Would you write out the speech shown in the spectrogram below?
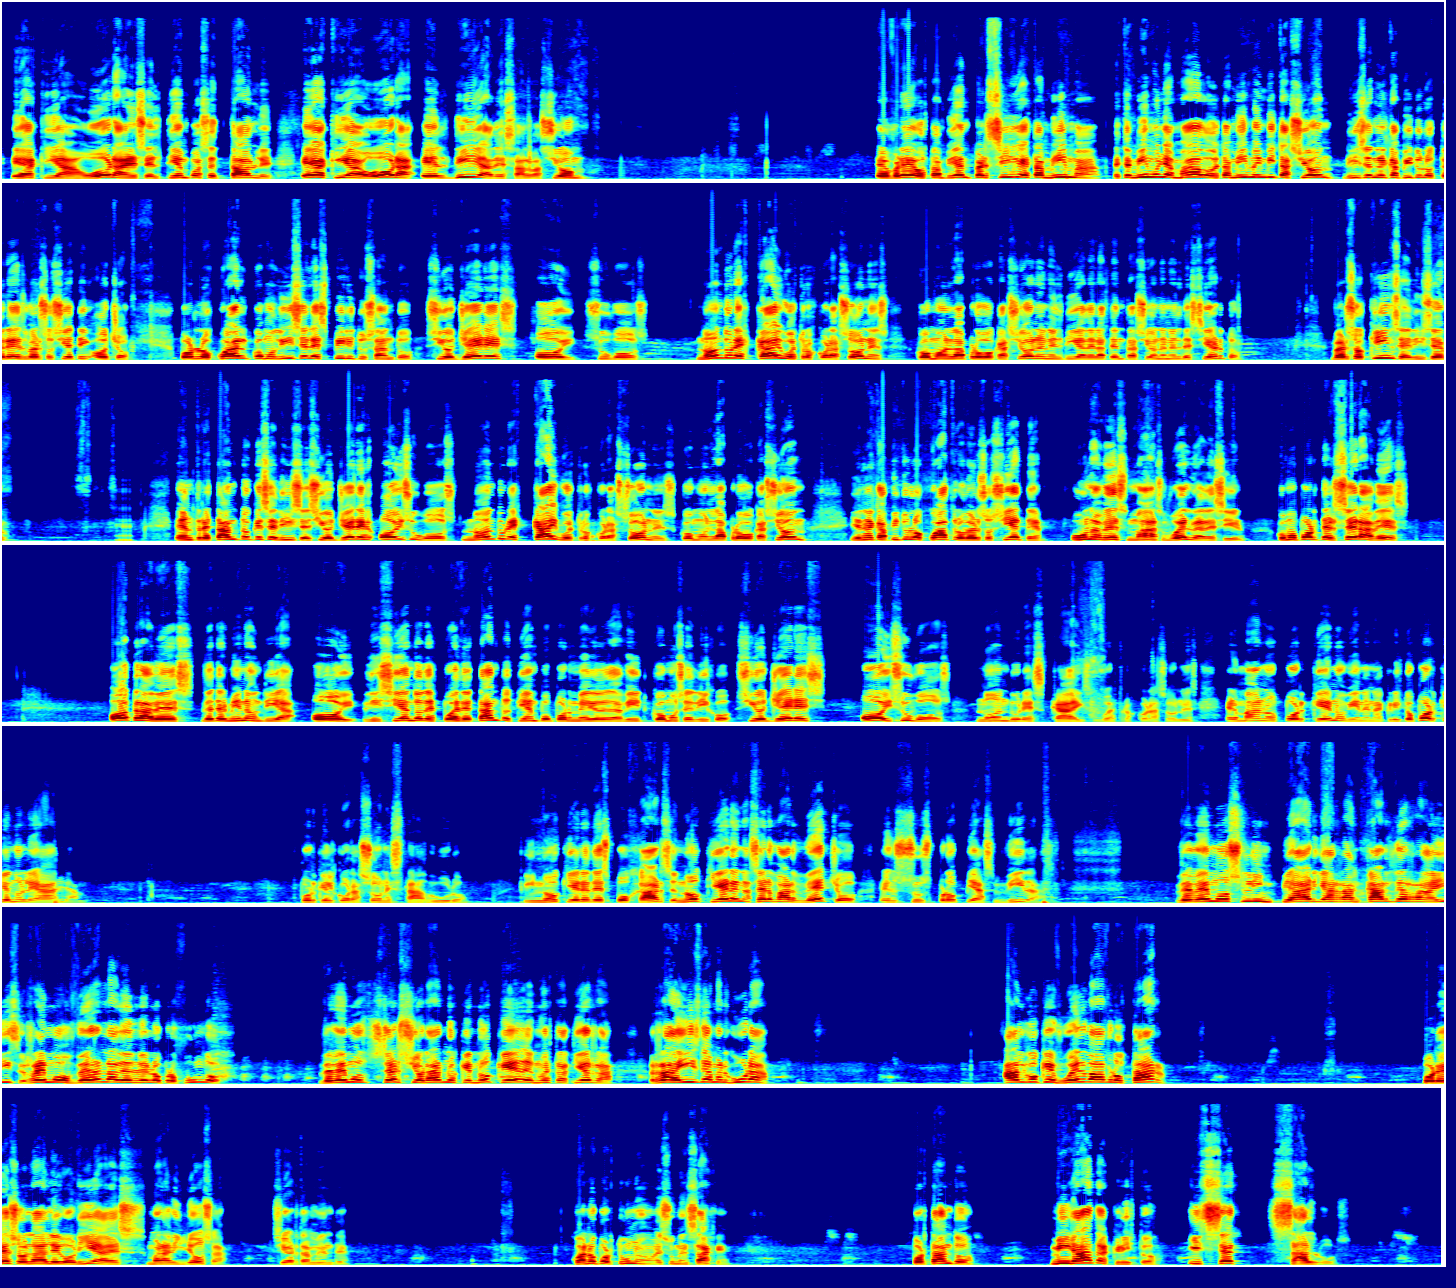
He aquí ahora es el tiempo aceptable, he aquí ahora el día de salvación. Hebreos también persigue esta misma, este mismo llamado, esta misma invitación. Dice en el capítulo 3, versos 7 y 8. Por lo cual, como dice el Espíritu Santo, si oyeres hoy su voz, no endurezcáis vuestros corazones como en la provocación en el día de la tentación en el desierto. Verso 15 dice, entre tanto que se dice, si oyeres hoy su voz, no endurezcáis vuestros corazones como en la provocación y en el capítulo 4, verso 7, una vez más vuelve a decir, como por tercera vez, otra vez determina un día, hoy, diciendo después de tanto tiempo por medio de David, como se dijo, si oyeres hoy su voz, no endurezcáis vuestros corazones. Hermanos, ¿por qué no vienen a Cristo? ¿Por qué no le hallan? Porque el corazón está duro y no quiere despojarse, no quieren hacer barbecho en sus propias vidas. Debemos limpiar y arrancar de raíz, removerla desde lo profundo. Debemos cerciorarnos que no quede en nuestra tierra raíz de amargura. Algo que vuelva a brotar. Por eso la alegoría es maravillosa, ciertamente. Cuán oportuno es su mensaje. Por tanto, mirad a Cristo y sed salvos.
